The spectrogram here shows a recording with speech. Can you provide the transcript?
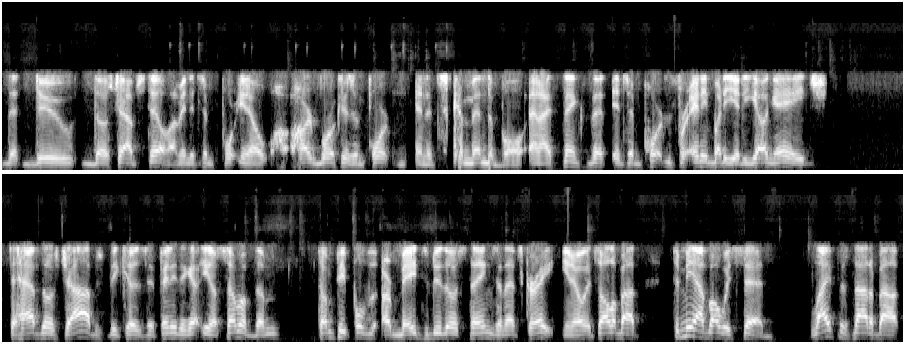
that do those jobs still. I mean, it's important. You know, hard work is important and it's commendable. And I think that it's important for anybody at a young age to have those jobs because if anything, you know, some of them, some people are made to do those things, and that's great. You know, it's all about. To me, I've always said, life is not about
